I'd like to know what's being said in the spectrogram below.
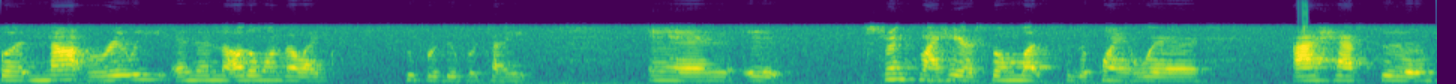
but not really, and then the other ones are like super duper tight. And it shrinks my hair so much to the point where I have to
